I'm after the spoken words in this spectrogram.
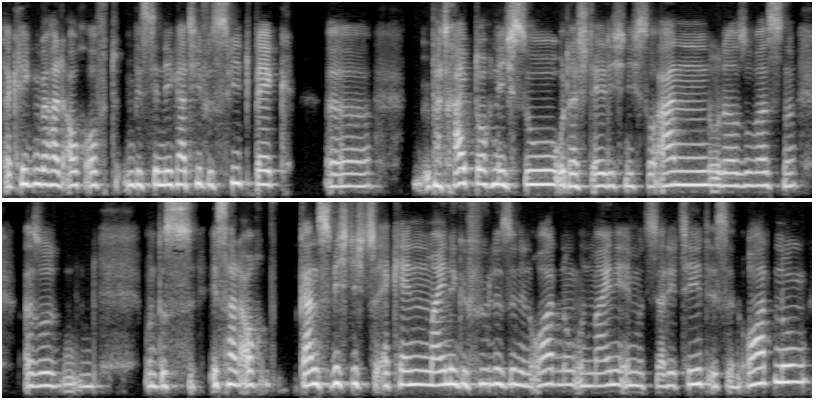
da kriegen wir halt auch oft ein bisschen negatives Feedback. Äh, übertreib doch nicht so oder stell dich nicht so an oder sowas. Ne? Also, und das ist halt auch ganz wichtig zu erkennen, meine Gefühle sind in Ordnung und meine Emotionalität ist in Ordnung.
